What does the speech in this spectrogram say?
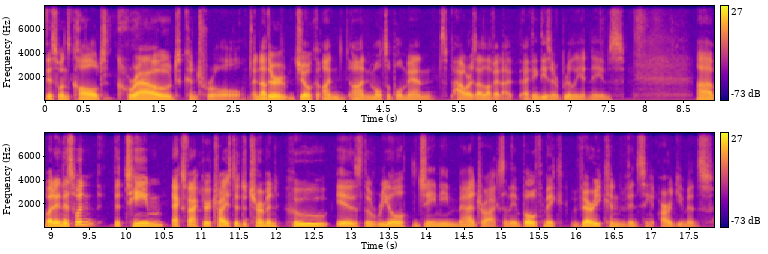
This one's called Crowd Control. Another joke on, on multiple man's powers. I love it. I, I think these are brilliant names. Uh, but in this one, the team X Factor tries to determine who is the real Jamie Madrox, and they both make very convincing arguments.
